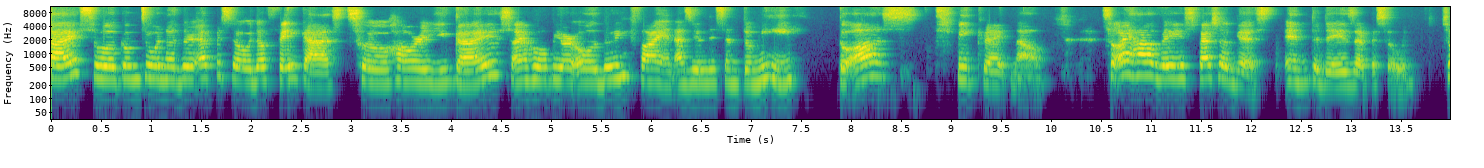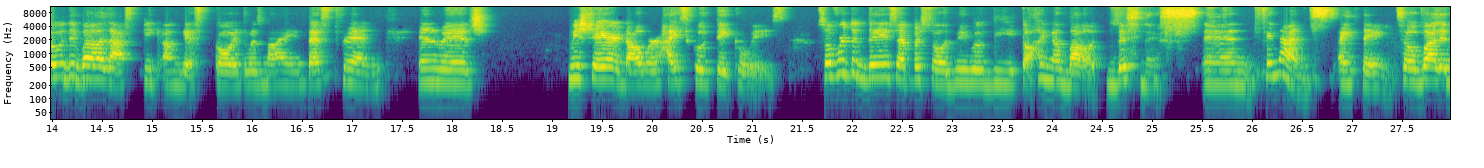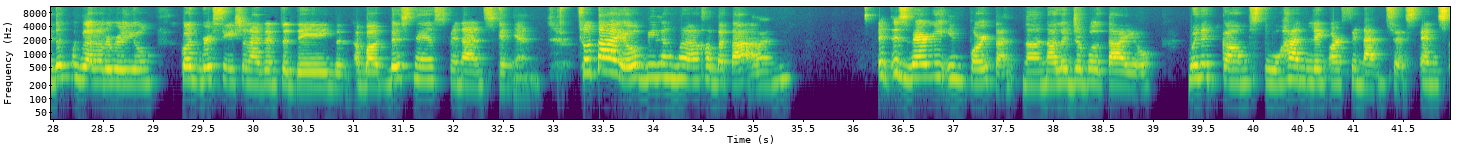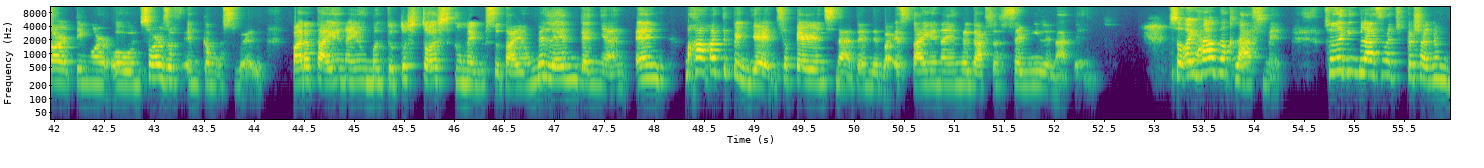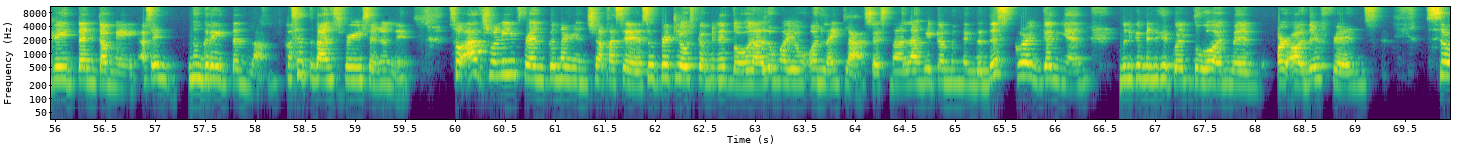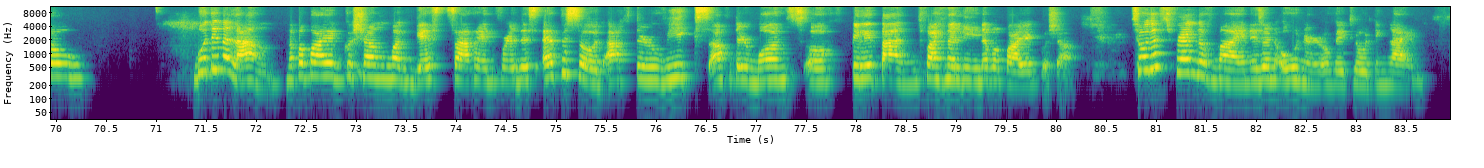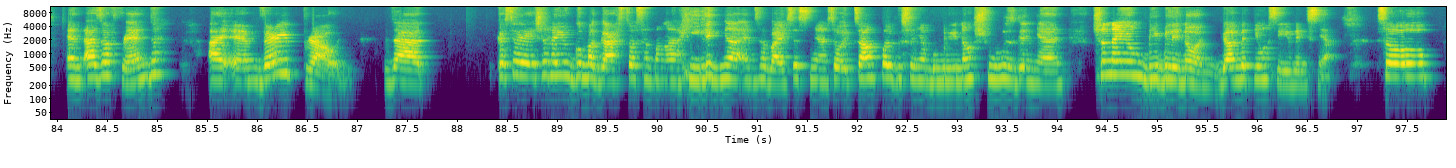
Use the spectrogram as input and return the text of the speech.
guys, welcome to another episode of Fakecast. So, how are you guys? I hope you're all doing fine as you listen to me, to us, speak right now. So, I have a special guest in today's episode. So, di ba last week ang guest ko, it was my best friend in which we shared our high school takeaways. So for today's episode, we will be talking about business and finance, I think. So valid doon maglalaro yung conversation natin today about business, finance, ganyan. So tayo, bilang mga kabataan, it is very important na knowledgeable tayo when it comes to handling our finances and starting our own source of income as well. Para tayo na yung magtutustos kung may gusto tayong bilhin, ganyan. And makakatipid din sa parents natin, di ba? If tayo na yung gagastos sa sarili natin. So I have a classmate So, naging classmate ko siya nung grade 10 kami. As in, nung grade 10 lang. Kasi transferation yun eh. So, actually, friend ko na rin siya kasi super close kami nito, lalo ngayong online classes na lagi kami nagda-discord, ganyan. Doon kami nagkikwentuhan with our other friends. So, buti na lang, napapayag ko siyang mag-guest sa akin for this episode after weeks, after months of pilitan. Finally, napapayag ko siya. So, this friend of mine is an owner of a clothing line. And as a friend, I am very proud that kasi siya na yung gumagastos sa mga hilig niya and sa vices niya. So, example, gusto niya bumili ng shoes, ganyan. Siya na yung bibili nun, gamit yung savings niya. So,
